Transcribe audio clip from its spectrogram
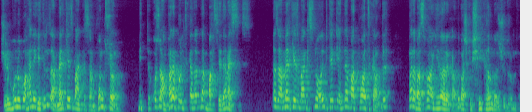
Şimdi bunu bu hale getiririz zaman Merkez Bankası'nın fonksiyonu bitti. O zaman para politikalarından bahsedemezsiniz. O zaman Merkez Bankası ne oldu? Bir tek elinde matbuatı kaldı. Para basma makineleri kaldı. Başka bir şey kalmadı şu durumda.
